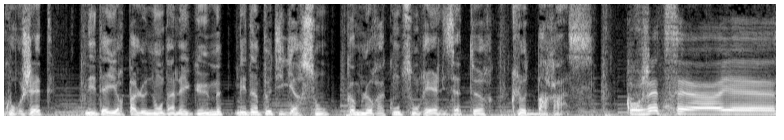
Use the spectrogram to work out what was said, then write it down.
Courgette n'est d'ailleurs pas le nom d'un légume, mais d'un petit garçon, comme le raconte son réalisateur Claude Barras. Courgette, c'est euh,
